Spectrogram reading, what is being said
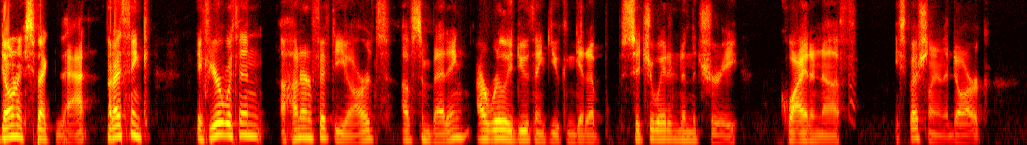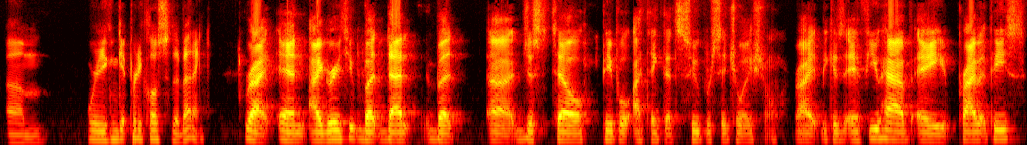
don't expect that. But I think if you're within 150 yards of some bedding, I really do think you can get up situated in the tree, quiet enough, especially in the dark, um, where you can get pretty close to the bedding. Right, and I agree with you. But that, but uh, just tell people, I think that's super situational, right? Because if you have a private piece,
